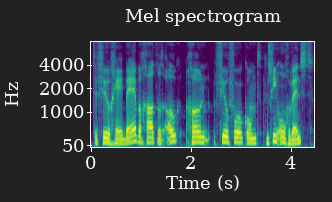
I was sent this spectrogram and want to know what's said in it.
te veel GHB hebben gehad, wat ook gewoon veel voorkomt. Misschien ongewenst.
